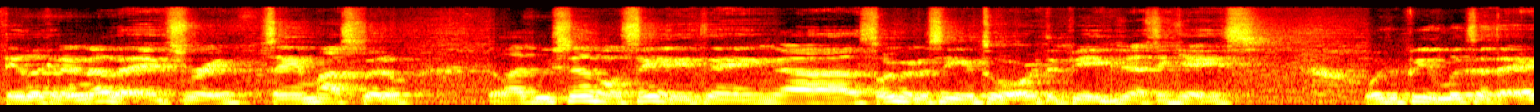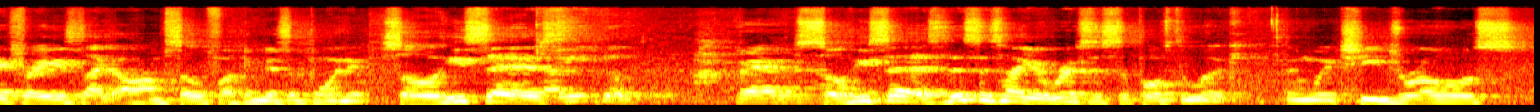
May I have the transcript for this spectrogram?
They look at another X-ray, same hospital. They're like, we still don't see anything, uh, so we're going to send you to an orthopedic just in case. Orthopedic looks at the X-ray. He's like, oh, I'm so fucking disappointed. So he says, Now you can grab it. so he says, this is how your wrist is supposed to look, in which he draws,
